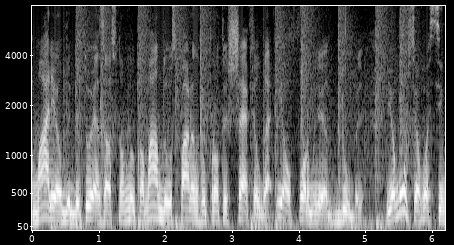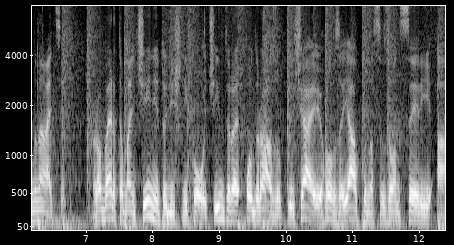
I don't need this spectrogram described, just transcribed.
Маріо дебютує за основну команду у спарингу проти Шеффілда і оформлює дубль. Йому всього 17. Роберто Манчіні, тодішній коуч Інтера, одразу включає його в заявку на сезон серії А.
